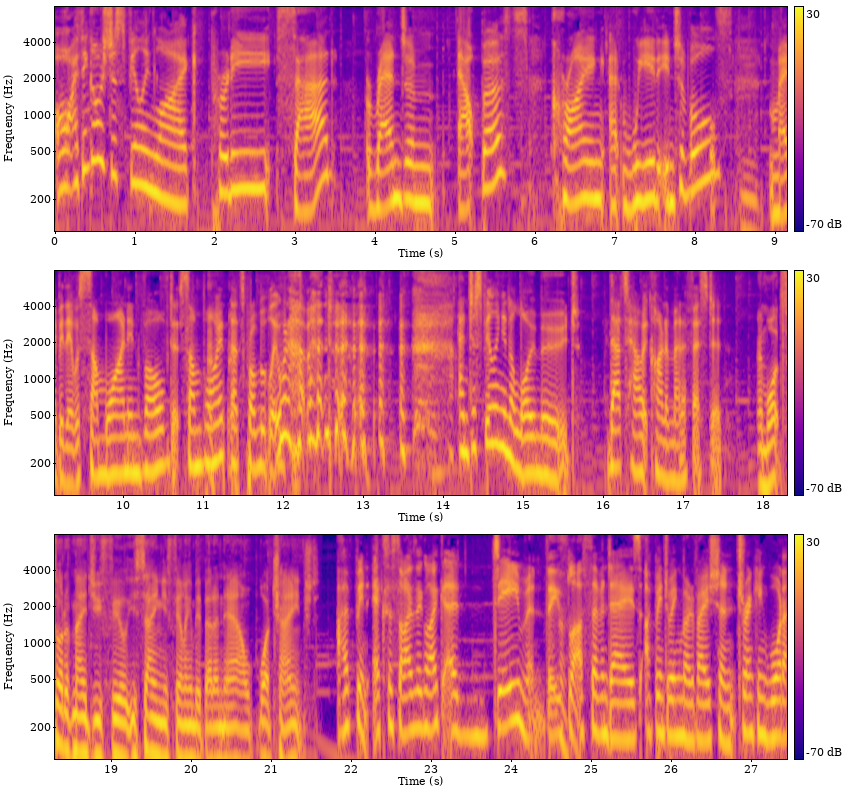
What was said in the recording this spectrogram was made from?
Oh, I think I was just feeling like pretty sad, random outbursts, crying at weird intervals. Mm. Maybe there was some wine involved at some point. That's probably what happened. and just feeling in a low mood. That's how it kind of manifested. And what sort of made you feel? You're saying you're feeling a bit better now. What changed? I've been exercising like a demon these last seven days. I've been doing motivation, drinking water,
